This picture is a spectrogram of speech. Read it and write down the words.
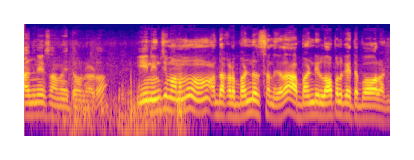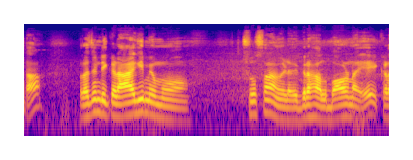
ఆంజనేయ స్వామి అయితే ఉన్నాడు. ఈ నుంచి మనము అది అక్కడ బండి వస్తుంది కదా ఆ బండి లోపలికి అయితే పోవాలంట. ప్రజెంట్ ఇక్కడ ఆగి మేము చూస్తున్నాం ఇక్కడ విగ్రహాలు బాగున్నాయి. ఇక్కడ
